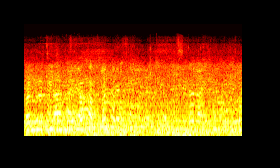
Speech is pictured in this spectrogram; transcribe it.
Thank you.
